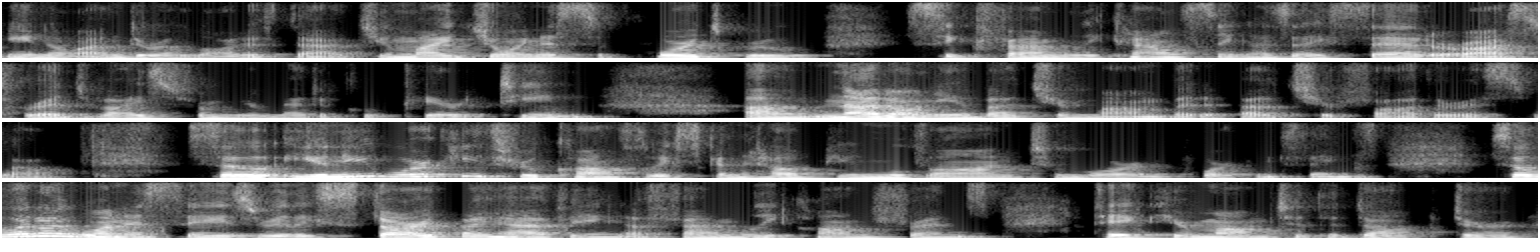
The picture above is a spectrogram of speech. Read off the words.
you know under a lot of that. You might join a support group seek family counseling as i said or ask for advice from your medical care team um, not only about your mom, but about your father as well. So you need working through conflicts can help you move on to more important things. So what I want to say is really start by having a family conference, take your mom to the doctor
